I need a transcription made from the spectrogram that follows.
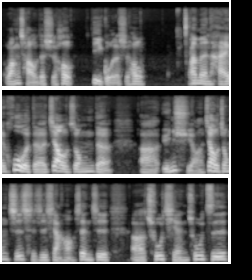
王朝的时候，帝国的时候，他们还获得教宗的。啊、呃，允许哦，教宗支持之下哈、哦，甚至啊、呃、出钱出资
